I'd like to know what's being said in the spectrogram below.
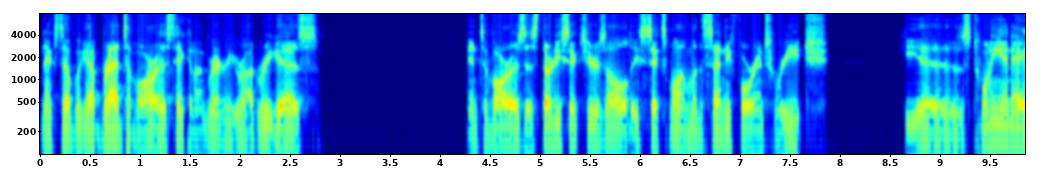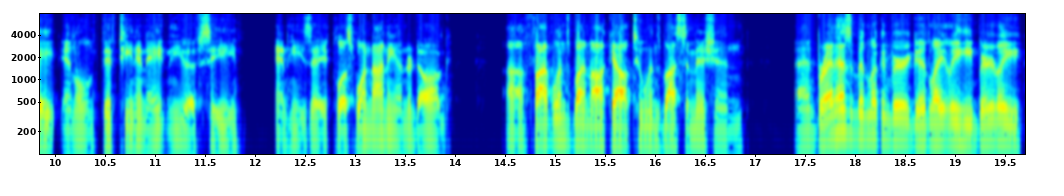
Next up, we got Brad Tavares taking on Gregory Rodriguez. And Tavares is 36 years old. He's 6'1 with a 74 inch reach. He is 20 and 8 and 15 and 8 in the UFC. And he's a plus 190 underdog. Uh, five wins by knockout, two wins by submission. And Brad hasn't been looking very good lately. He barely,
